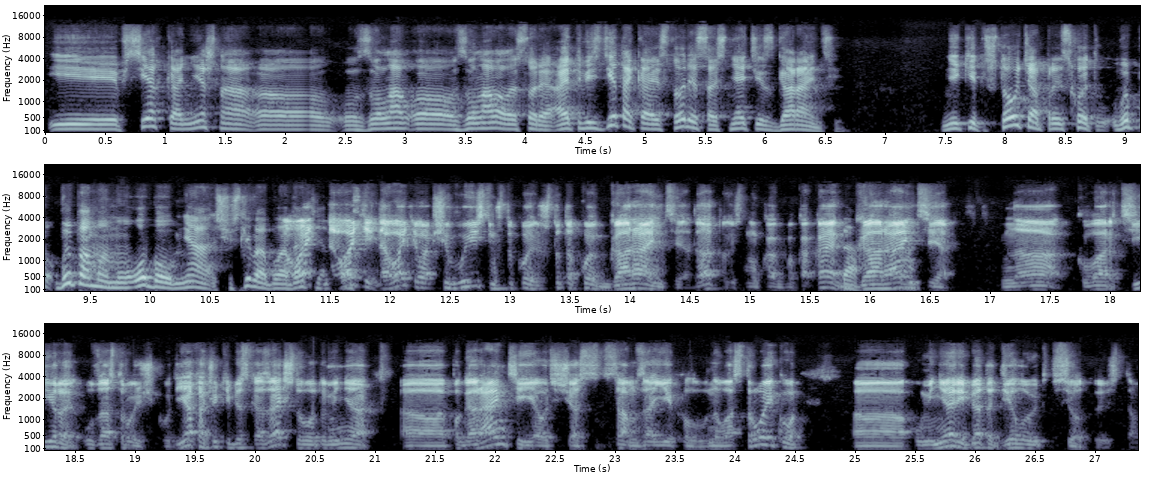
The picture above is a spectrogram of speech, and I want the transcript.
и всех, конечно, взволнов- э, взволновала история. А это везде такая история со снятием с гарантий. Никит, что у тебя происходит? Вы, вы, по-моему, оба у меня счастливые Давайте, обладатели. давайте, давайте вообще выясним, что такое, что такое гарантия, да, то есть, ну, как бы, какая Да. гарантия на квартиры у застройщика. Вот я хочу тебе сказать, что вот у меня а, по гарантии, я вот сейчас сам заехал в новостройку, а, у меня ребята делают все, то есть там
